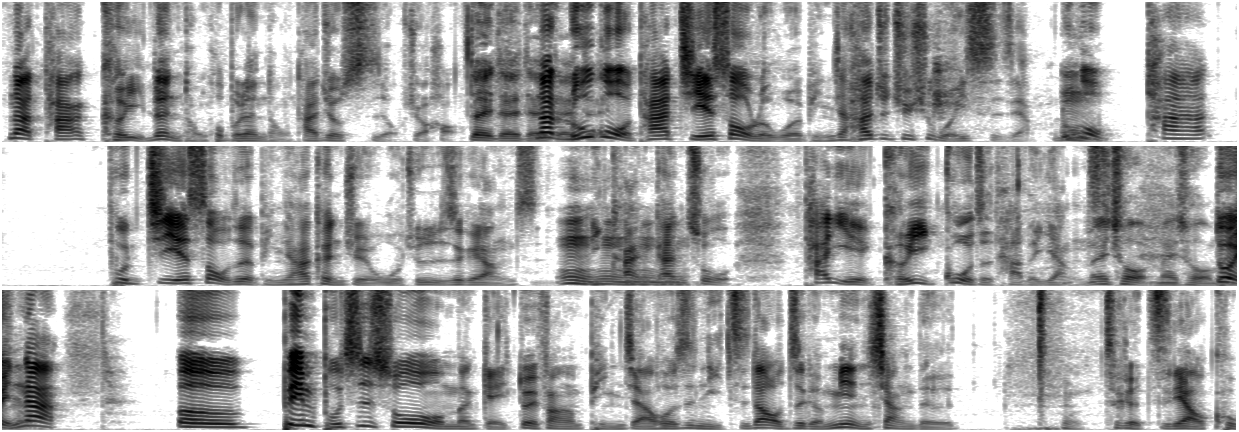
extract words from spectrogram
那他可以认同或不认同，他就是哦就好。对对对。那如果他接受了我的评价，他就继续维持这样；嗯如果他不接受这个评价，他可能觉得我就是这个样子，你看你看错，他也可以过着他的样子没。错没错，对，那呃，并不是说我们给对方的评价，或是你知道这个面向的 这个资料库，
